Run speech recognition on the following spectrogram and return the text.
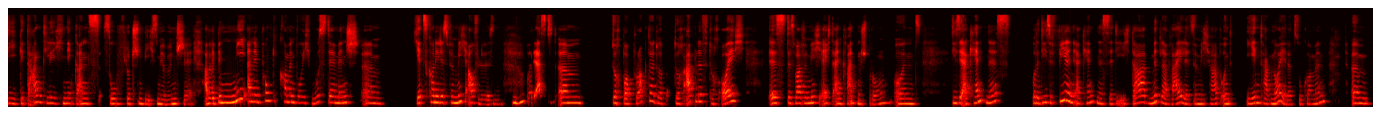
die gedanklich nicht ganz so flutschen, wie ich es mir wünsche. Aber ich bin nie an den Punkt gekommen, wo ich wusste, Mensch, ähm, jetzt kann ich das für mich auflösen. Mhm. Und erst ähm, durch Bob Proctor, durch, durch Uplift, durch euch, ist, das war für mich echt ein Quantensprung. Und diese Erkenntnis oder diese vielen Erkenntnisse, die ich da mittlerweile für mich habe und jeden Tag neue dazukommen, ähm,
